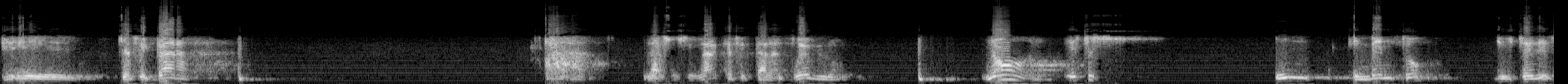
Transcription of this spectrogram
eh, que afectara a la sociedad, que afectara al pueblo. No, esto es un invento de ustedes,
